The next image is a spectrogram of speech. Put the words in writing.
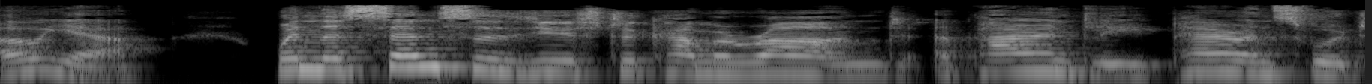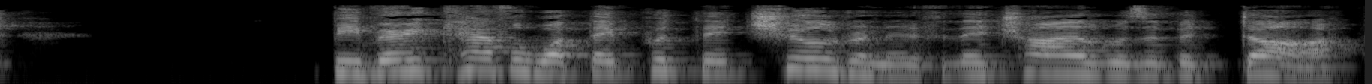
Oh yeah, when the census used to come around, apparently parents would be very careful what they put their children in if their child was a bit dark,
